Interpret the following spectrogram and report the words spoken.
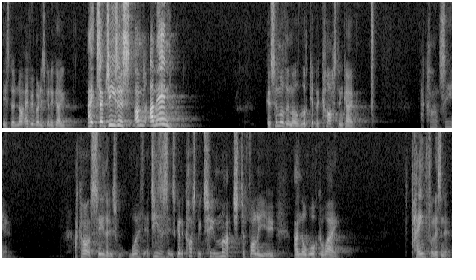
is that not everybody's going to go, I accept Jesus, I'm, I'm in. Because some of them will look at the cost and go, I can't see it. I can't see that it's worth it. Jesus, it's going to cost me too much to follow you, and they'll walk away. It's painful, isn't it?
